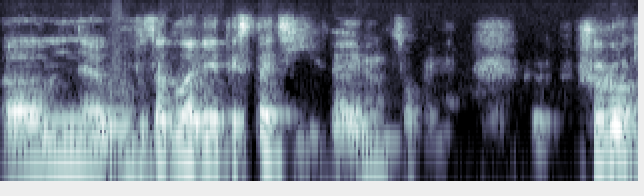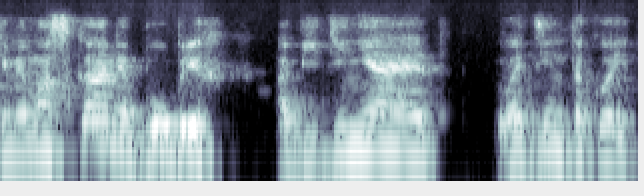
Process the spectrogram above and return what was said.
в заглавии этой статьи, да, именно цоконя широкими мазками Бубрих объединяет в один такой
